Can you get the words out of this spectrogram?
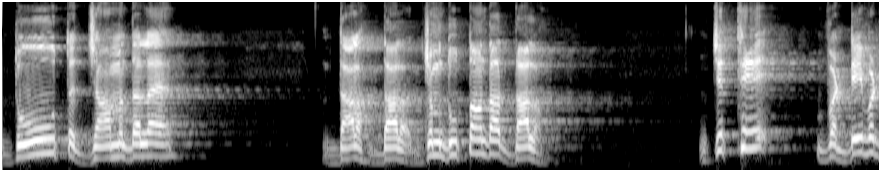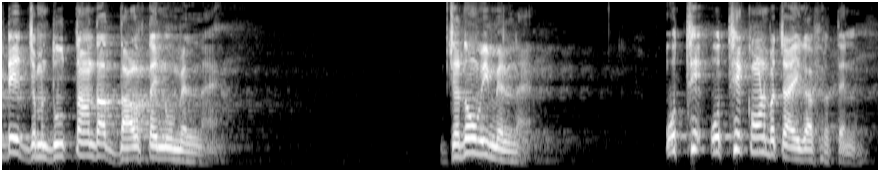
ਦੂਤ ਜਮਦਲ ਹੈ। ਦਲ ਦਲ, ਜਮਦੂਤਾਂ ਦਾ ਦਲ। ਜਿੱਥੇ ਵੱਡੇ ਵੱਡੇ ਜਮਦੂਤਾਂ ਦਾ ਦਲ ਤੈਨੂੰ ਮਿਲਣਾ ਹੈ। ਜਦੋਂ ਵੀ ਮਿਲਣਾ ਹੈ। ਉੱਥੇ ਉੱਥੇ ਕੌਣ ਬਚਾਏਗਾ ਫਿਰ ਤੈਨੂੰ?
